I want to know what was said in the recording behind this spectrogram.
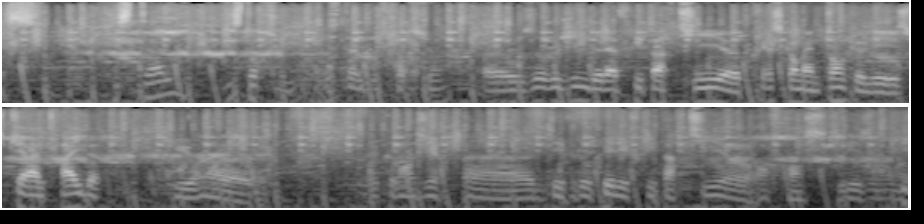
Crystal Distortion. Crystal Distortion, euh, aux origines de la Free Party, euh, presque en même temps que les Spiral Tribe, qui ont, euh, comment dire, développé les Free Party en France. Qui les ont, Et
